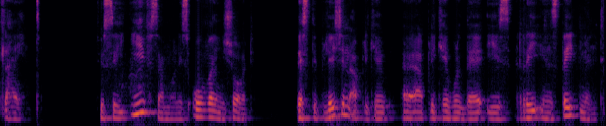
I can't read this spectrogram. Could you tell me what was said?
client. To say if someone is over-insured, the stipulation applicable, uh, applicable there is reinstatement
